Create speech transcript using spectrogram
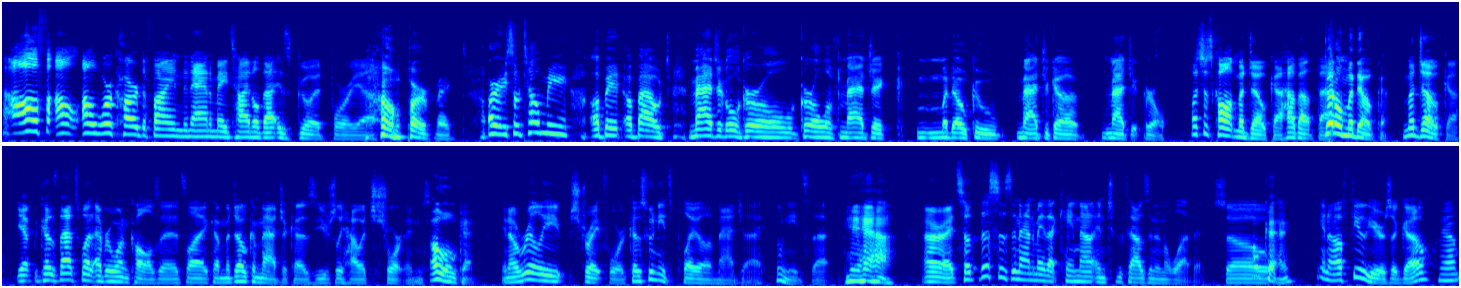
I'll, I'll I'll work hard to find an anime title that is good for you. Oh, perfect. All right, so tell me a bit about Magical Girl, Girl of Magic, Madoku, Magica, Magic Girl. Let's just call it Madoka. How about that? Good old Madoka. Madoka. Yep, because that's what everyone calls it. It's like a Madoka Magica is usually how it's shortened. Oh, okay. You know, really straightforward. Because who needs Puella Magi? Who needs that? Yeah. All right, so this is an anime that came out in 2011. So Okay. you know, a few years ago. Yeah.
